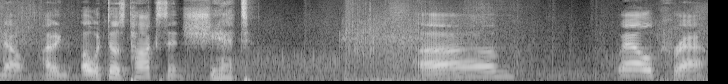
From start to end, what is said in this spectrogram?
No. I mean, oh, it does toxin. Shit. Um... Well, crap.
